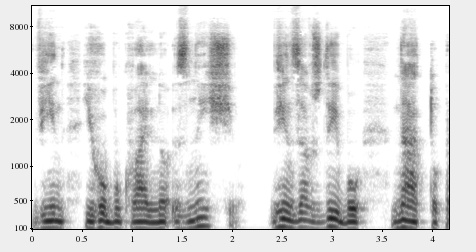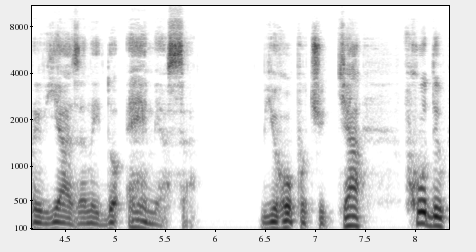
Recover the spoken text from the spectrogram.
Він його буквально знищив. Він завжди був надто прив'язаний до Еміаса. В його почуття входив,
